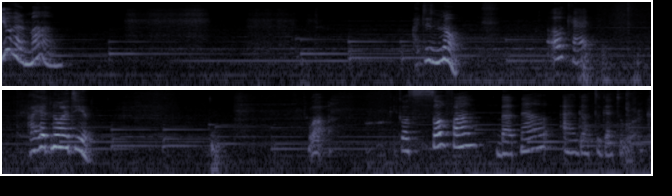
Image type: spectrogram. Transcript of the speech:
You her mom. I didn't know. Okay. I had no idea. Well, it was so fun, but now I've got to get to work.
